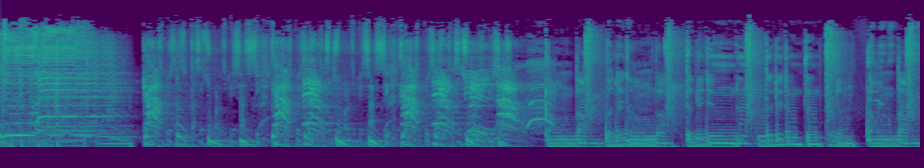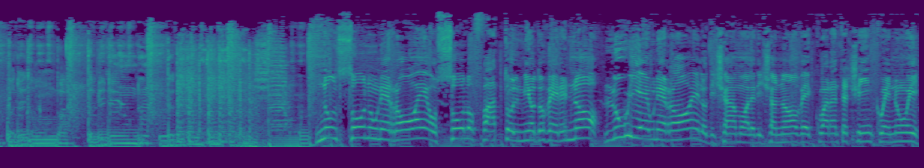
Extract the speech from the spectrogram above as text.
2 Non sono un eroe, ho solo fatto il mio dovere. No, lui è un eroe, lo diciamo alle 19.45 noi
